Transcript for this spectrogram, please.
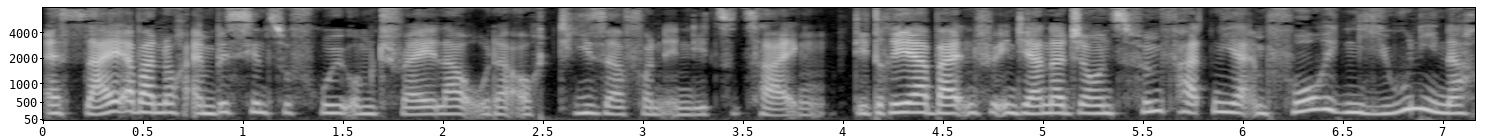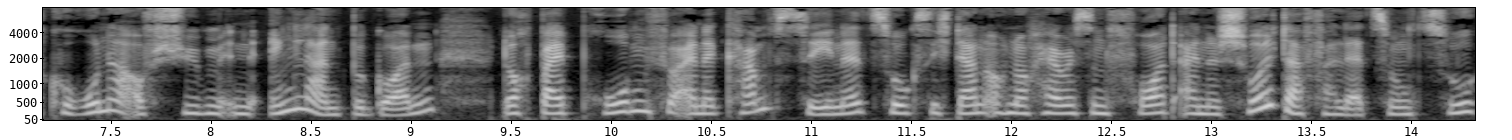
Es sei aber noch ein bisschen zu früh, um Trailer oder auch Teaser von Indie zu zeigen. Die Dreharbeiten für Indiana Jones 5 hatten ja im vorigen Juni nach Corona-Aufschüben in England begonnen, doch bei Proben für eine Kampfszene zog sich dann auch noch Harrison Ford eine Schulterverletzung zu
